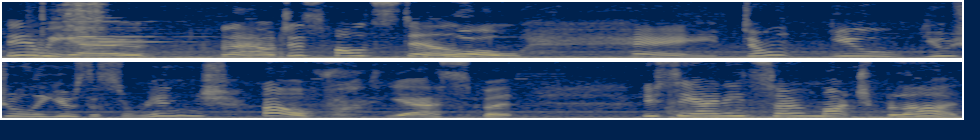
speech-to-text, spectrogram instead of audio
Here we go. Now, just hold still. Whoa, hey, don't you usually use a syringe? Oh, yes, but you see, I need so much blood.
